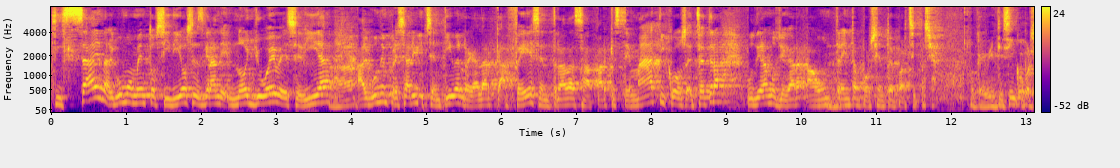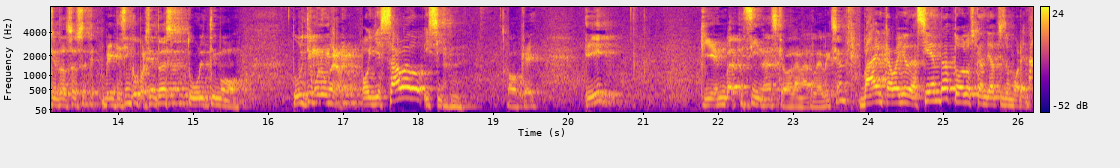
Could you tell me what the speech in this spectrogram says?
quizá en algún momento, si Dios es grande, no llueve ese día, Ajá. algún empresario incentiva en regalar cafés, entradas a parques temáticos, etcétera, pudiéramos llegar a un 30% de participación. Ok, 25%, eso es, 25% es tu último, tu último número. Hoy es sábado y sí. Ok. ¿Y quién vaticinas que va a ganar la elección? Va en caballo de Hacienda todos los candidatos de Morena.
